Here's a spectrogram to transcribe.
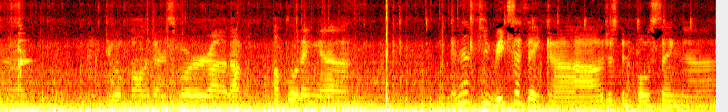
Uh, I do apologize for uh, not uploading uh, in a few weeks, I think. Uh, I've just been posting uh,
